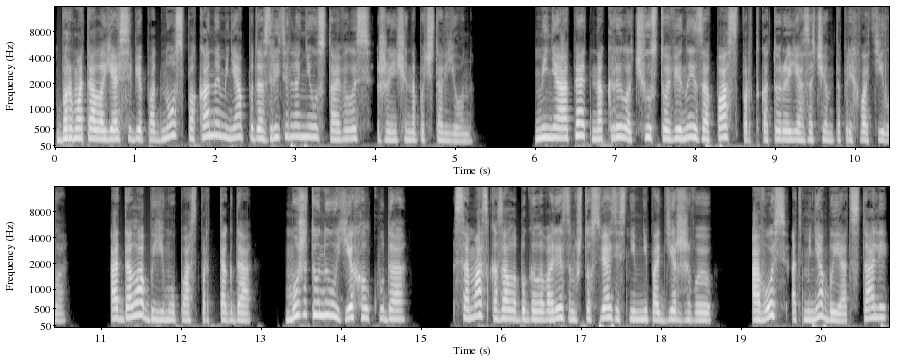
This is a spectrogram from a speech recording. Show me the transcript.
Бормотала я себе под нос, пока на меня подозрительно не уставилась женщина-почтальон. Меня опять накрыло чувство вины за паспорт, который я зачем-то прихватила. Отдала бы ему паспорт тогда. Может, он и уехал куда. Сама сказала бы головорезам, что связи с ним не поддерживаю, Авось от меня бы и отстали.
